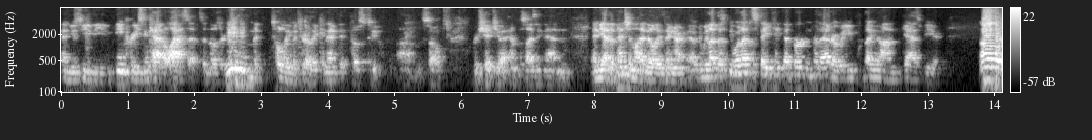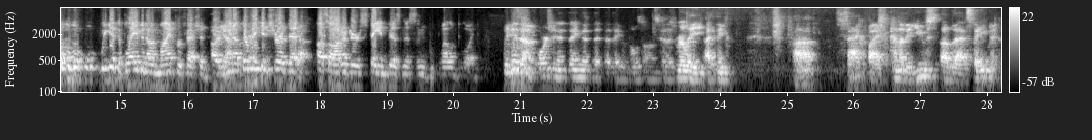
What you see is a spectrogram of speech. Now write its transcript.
and you see the increase in capital assets, and those are Mhm. totally materially connected, those two. Um, So appreciate you emphasizing that. And, and yeah, the pension liability thing, are- do we let the, do we let the state take that burden for that, or you blame it on GASB? or- Oh, we get to blame it on my profession. Oh, yeah. You know, they're making sure that us auditors stay in business and well employed. It is an unfortunate thing that, that, that they imposed on us, because it's really, I think, uh, sacrificed kind of the use of that statement,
